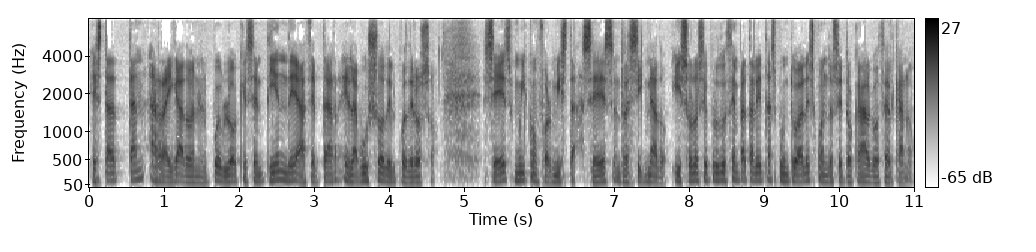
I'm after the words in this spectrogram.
está tan arraigado en el pueblo que se tiende a aceptar el abuso del poderoso. Se es muy conformista, se es resignado y solo se producen pataletas puntuales cuando se toca algo cercano.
